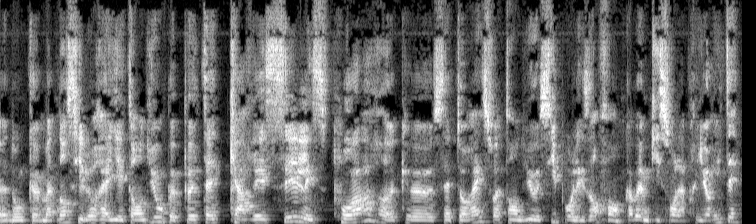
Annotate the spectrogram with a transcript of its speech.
Euh, Donc euh, maintenant, si l'oreille est tendue, on peut peut-être caresser l'espoir que cette oreille soit tendue aussi pour les enfants, quand même, qui sont la priorité.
